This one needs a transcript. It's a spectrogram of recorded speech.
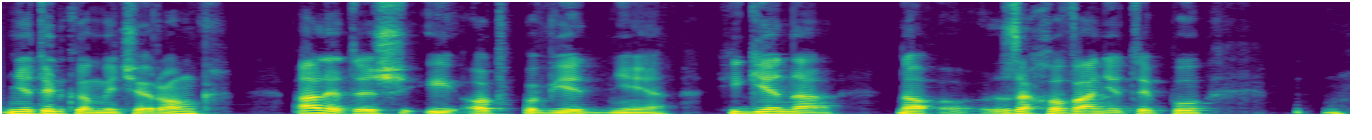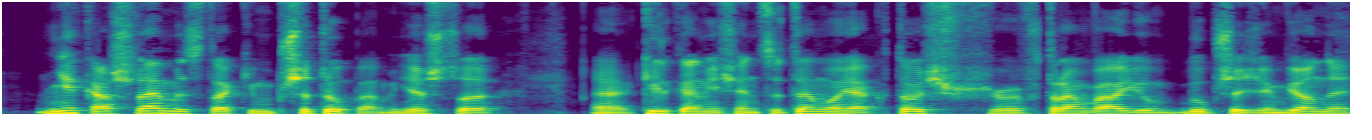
nie tylko mycie rąk, ale też i odpowiednia higiena, no, zachowanie typu nie kaszlemy z takim przytupem. Jeszcze e, kilka miesięcy temu, jak ktoś w tramwaju był przeziębiony,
